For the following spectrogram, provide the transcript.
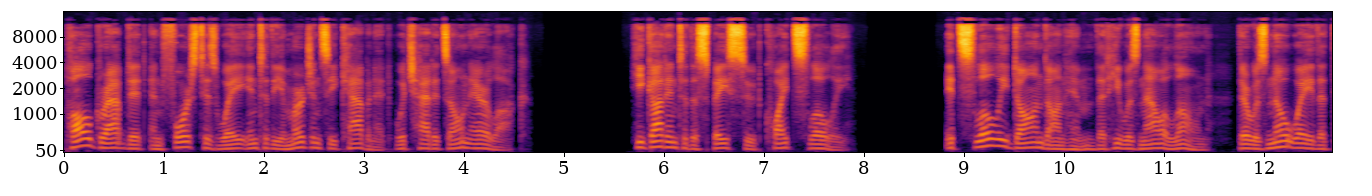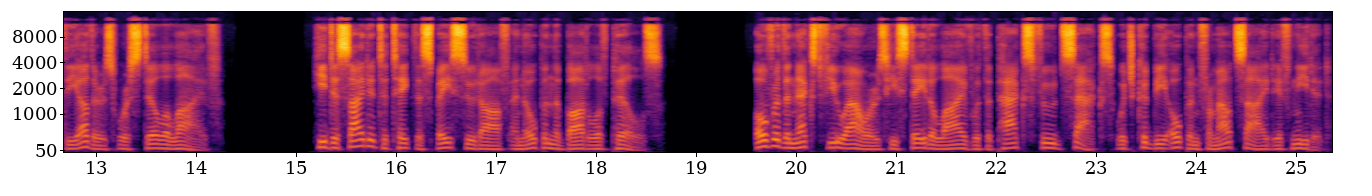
Paul grabbed it and forced his way into the emergency cabinet which had its own airlock. He got into the spacesuit quite slowly. It slowly dawned on him that he was now alone, there was no way that the others were still alive. He decided to take the spacesuit off and open the bottle of pills. Over the next few hours he stayed alive with the pack's food sacks which could be opened from outside if needed.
